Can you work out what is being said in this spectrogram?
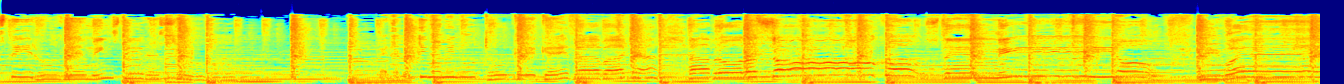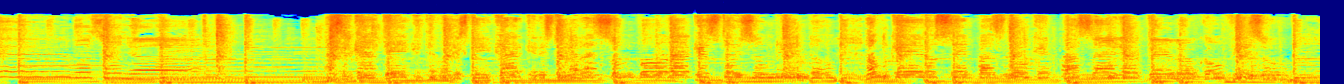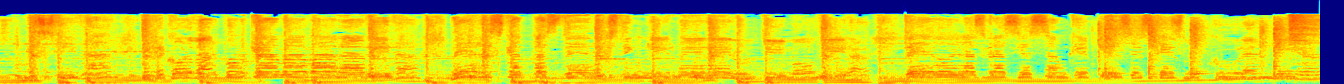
respiro de mi inspiración. En el último minuto que quedaba ya, abro los ojos, te miro y vuelvo a soñar. Acércate que te voy a explicar que eres tú la razón por la que estoy sonriendo. Las gracias aunque pienses que es locura mía.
